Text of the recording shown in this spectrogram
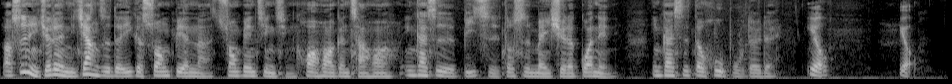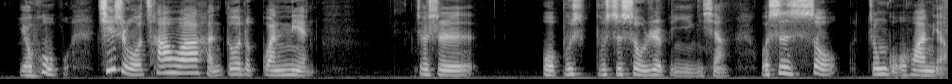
老师，你觉得你这样子的一个双边呢、双边进行画画跟插花，应该是彼此都是美学的关联，应该是都互补，对不对？有，有，有互补。其实我插花很多的观念，就是我不是不是受日本影响，我是受中国花鸟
